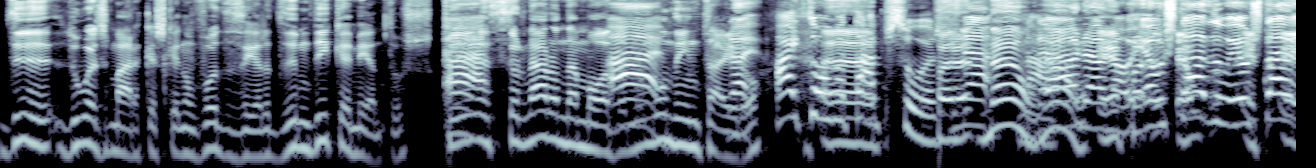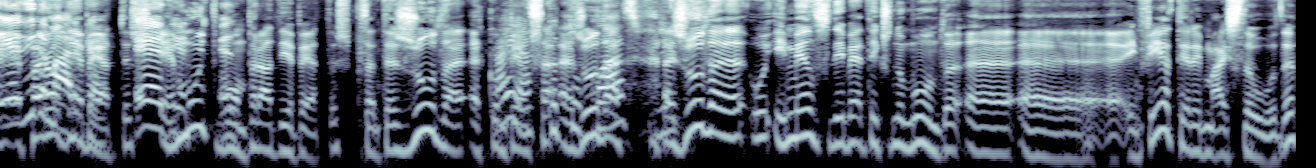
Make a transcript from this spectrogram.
de duas marcas que eu não vou dizer, de medicamentos que Ah. se tornaram na moda Ah. no mundo inteiro. Ai. Ai, que estão a matar Ah, pessoas. para- não, Não, não, não, não, para- é o Estado- é o Estado- é a para o diabetes, É é, muito é- bom para a diabetes, portanto ajuda a compensar, tô ajuda, quase ajuda imensos diabéticos no mundo a, a- enfim, a terem mais saúde,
